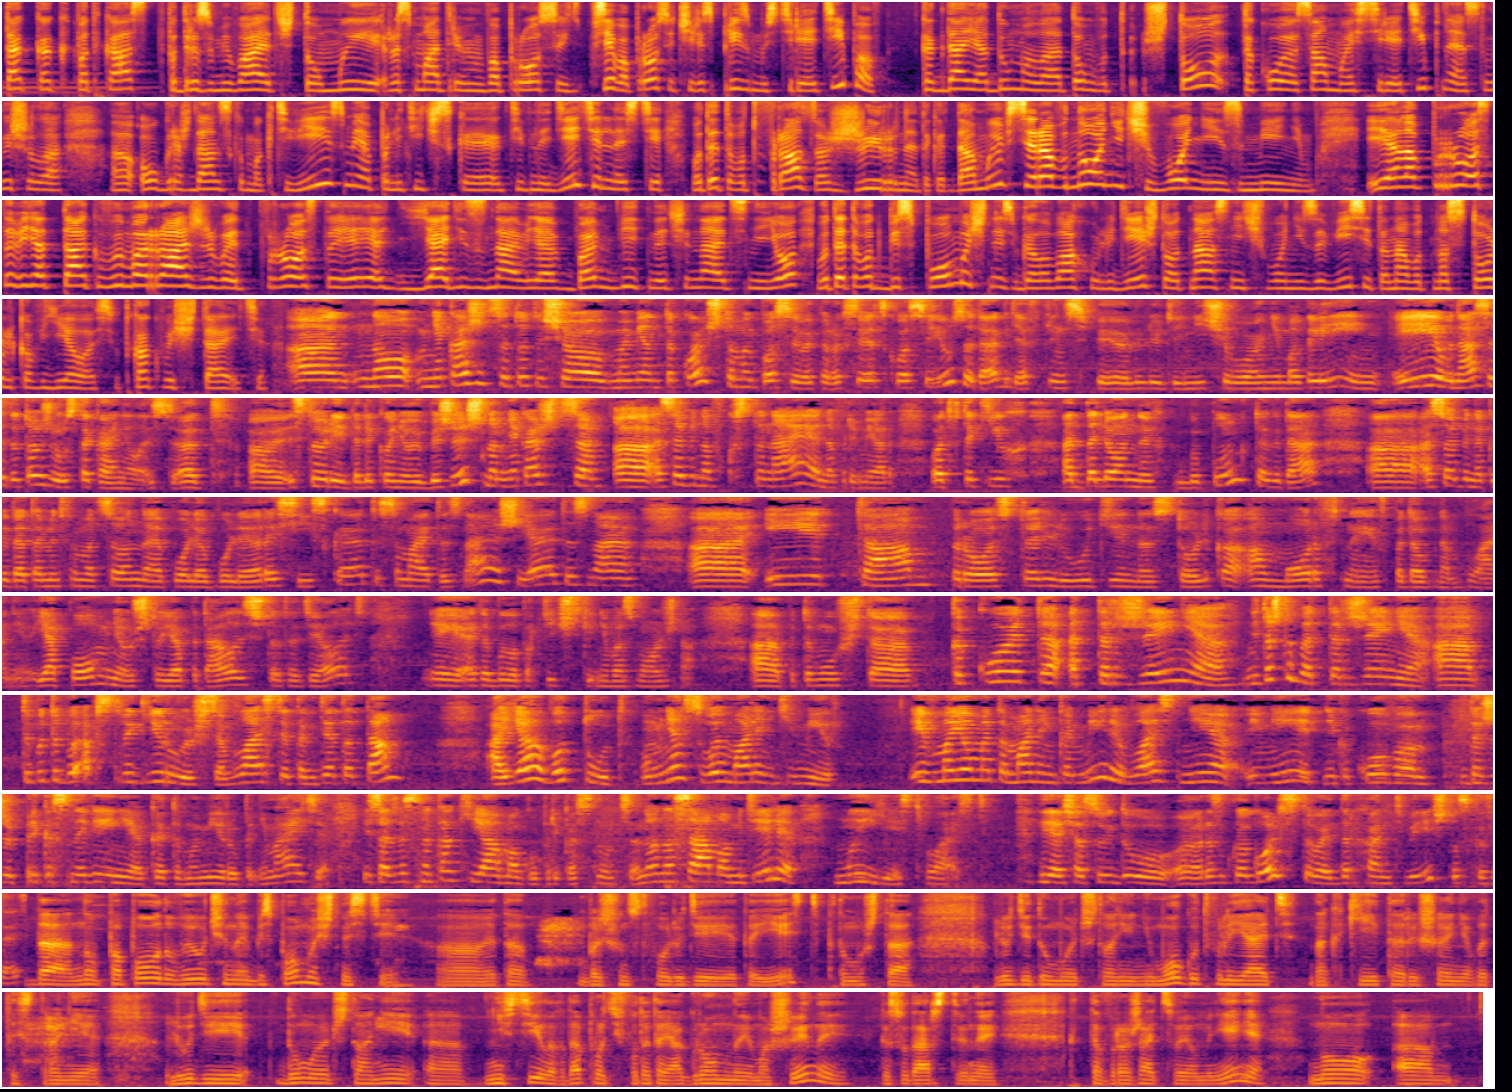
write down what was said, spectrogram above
так как подкаст подразумевает, что мы рассматриваем вопросы, все вопросы через призму стереотипов, когда я думала о том, вот что такое самое стереотипное слышала э, о гражданском активизме, о политической активной деятельности, вот эта вот фраза жирная, такая, да мы все равно ничего не изменим. И она просто меня так вымораживает, просто я, я, я не знаю, меня бомбить начинает с нее. Вот эта вот беспомощность в головах у людей, что от нас ничего не зависит, она вот настолько въелась. Вот как вы считаете? А, но мне кажется, тут еще момент такой, что мы после, во-первых, Советского Союза Союза, да, где, в принципе, люди ничего не могли, и у нас это тоже устаканилось. От э, истории далеко не убежишь, но мне кажется, э, особенно в Кустанае, например, вот в таких отдаленных как бы, пунктах, да, э, особенно когда там информационное поле более российское, ты сама это знаешь, я это знаю, э, и там просто люди настолько аморфные в подобном плане. Я помню, что я пыталась что-то делать, и это было практически невозможно, а, потому что какое-то отторжение, не то чтобы отторжение, а ты будто бы абстрагируешься, власть это где-то там, а я вот тут, у меня свой маленький мир. И в моем этом маленьком мире власть не имеет никакого даже прикосновения к этому миру, понимаете? И, соответственно, как я могу прикоснуться? Но на самом деле мы есть власть. Я сейчас уйду э, разглагольствовать. Дархан, тебе есть что сказать? Да, ну по поводу выученной беспомощности, э, это большинство людей это есть, потому что люди думают, что они не могут влиять на какие-то решения в этой стране. Люди думают, что они э, не в силах, да, против вот этой огромной машины, государственной как-то выражать свое мнение, но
